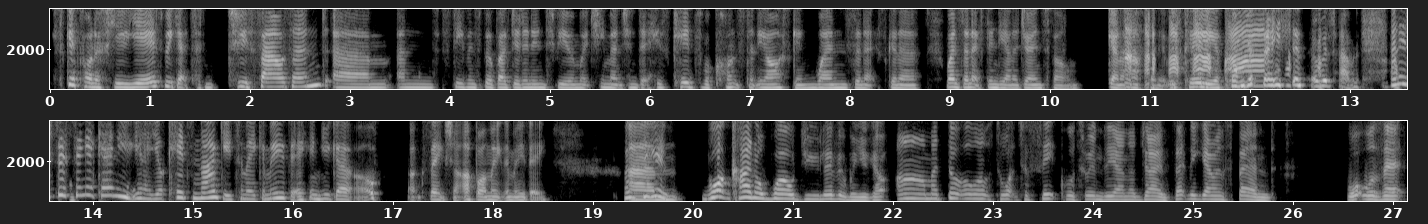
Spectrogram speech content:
Skip on a few years, we get to 2000. Um, and Steven Spielberg did an interview in which he mentioned that his kids were constantly asking, when's the next gonna, when's the next Indiana Jones film? Gonna happen. It was clearly a conversation that was happening. And it's this thing again, you you know, your kids nag you to make a movie and you go, Oh, fuck's sake, shut up, I'll make the movie. The thing is, Um, what kind of world do you live in when you go, oh, my daughter wants to watch a sequel to Indiana Jones. Let me go and spend, what was it?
